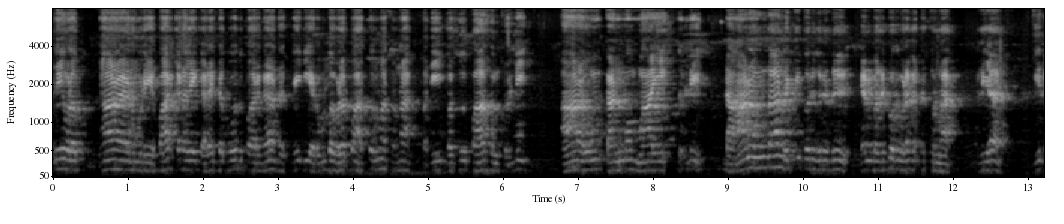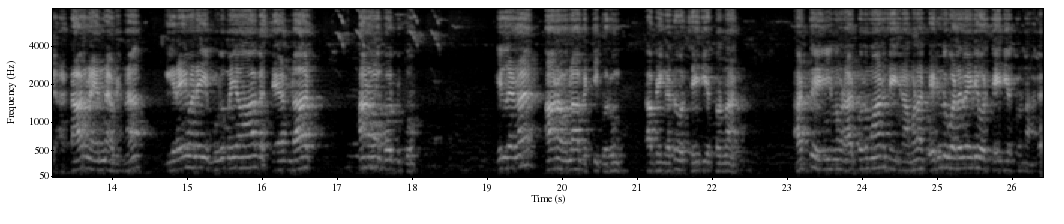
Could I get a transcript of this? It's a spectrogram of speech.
அதே போல நான் நம்முடைய பாற்கடலை கரைத்த போது பாருங்க அந்த செய்தியை ரொம்ப விளக்கம் அற்புதமா சொன்னான் பதி பசு பாசம் சொல்லி ஆணவம் கண்மம் மாயை சொல்லி ஆணவம் தான் வெற்றி பெறுகிறது என்பதற்கு ஒரு விளக்கத்தை சொன்னார். இல்லையா? காரணம் என்ன அப்படின்னா இறைவனை முழுமையாக சேர்ந்தால் ஆணவம் தோற்று போகும். இல்லைன்னா ஆணவம் தான் வெற்றி பெறும் அப்படிங்கிறது ஒரு செய்தியை சொன்னாங்க அடுத்து இன்னொரு அற்புதமான செய்தி நாமெல்லாம் தெரிந்து கொள்ள வேண்டிய ஒரு செய்தியை சொன்னாங்க.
